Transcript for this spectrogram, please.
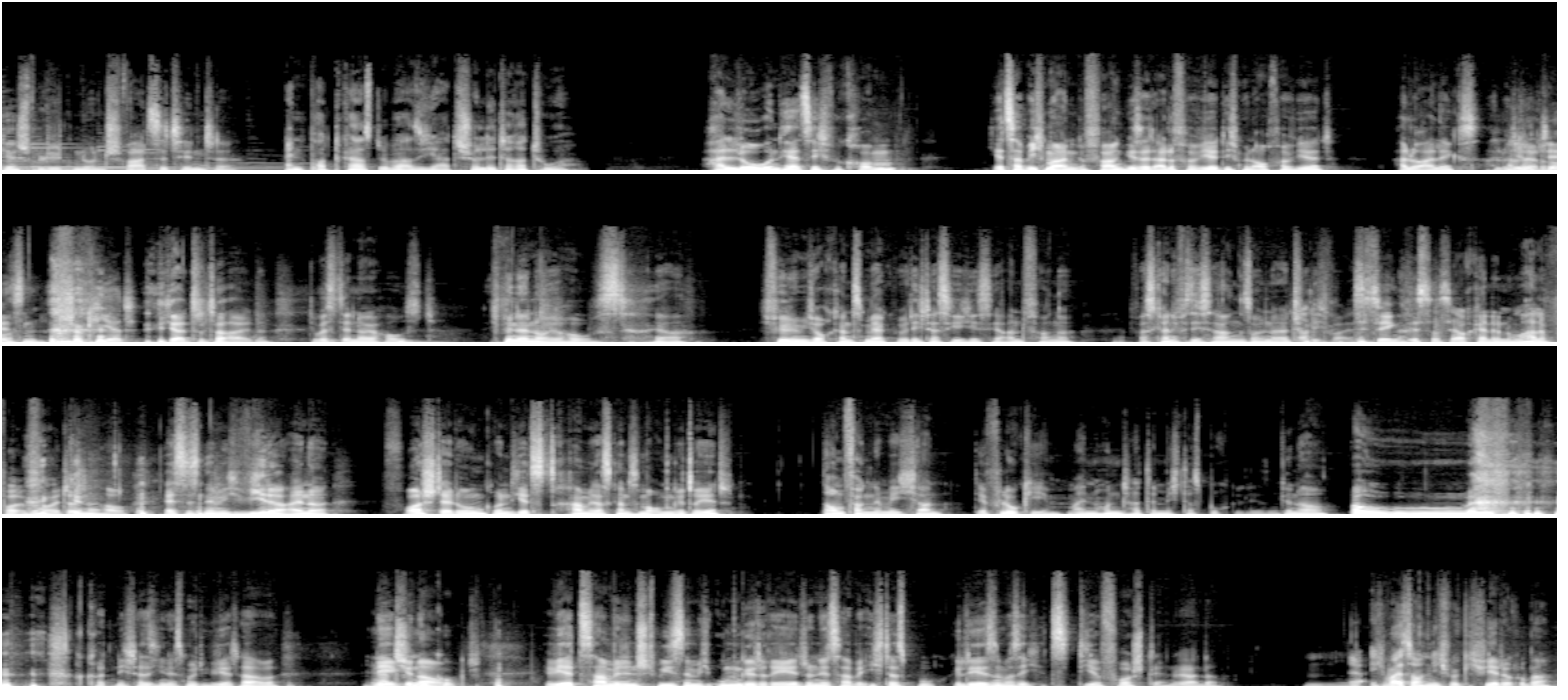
Kirschblüten und schwarze Tinte. Ein Podcast über asiatische Literatur. Hallo und herzlich willkommen. Jetzt habe ich mal angefangen. Ihr seid alle verwirrt, ich bin auch verwirrt. Hallo Alex. Hallo, Hallo dir da draußen. Schockiert. ja, total. Ne? Du bist der neue Host. Ich bin der neue Host, ja. Ich fühle mich auch ganz merkwürdig, dass ich jetzt hier anfange. Ich weiß gar nicht, was ich sagen soll. Nein, natürlich Ach, weiß. Deswegen ist das ja auch keine normale Folge heute. genau. Es ist nämlich wieder eine Vorstellung und jetzt haben wir das Ganze mal umgedreht. Darum fangen nämlich ich an. Der Floki, mein Hund, hatte mich das Buch gelesen. Genau. Oh. oh Gott, nicht, dass ich ihn jetzt motiviert habe. Nee, genau. Geguckt. Jetzt haben wir den Spieß nämlich umgedreht und jetzt habe ich das Buch gelesen, was ich jetzt dir vorstellen werde. Ja, ich weiß auch nicht wirklich viel darüber.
